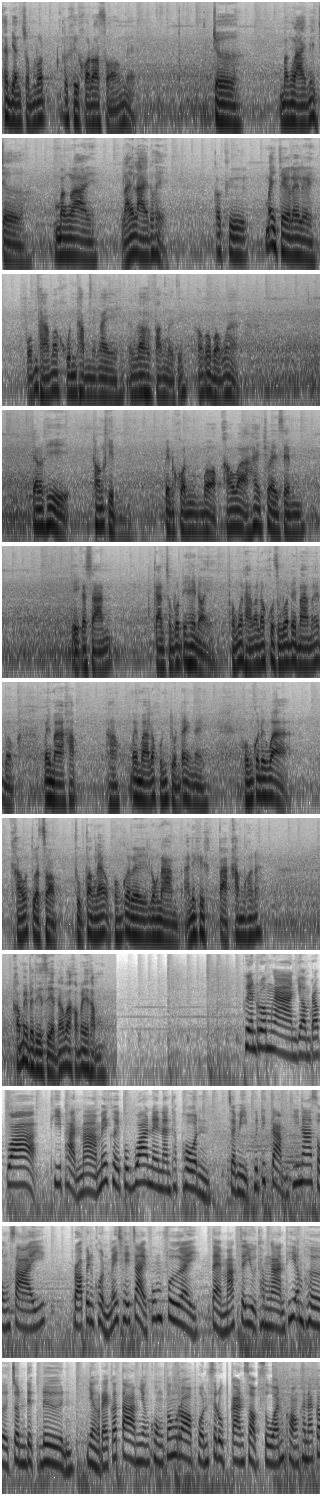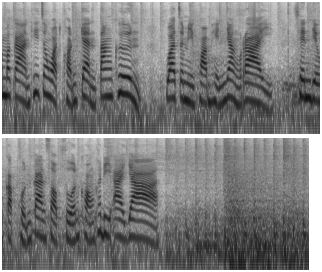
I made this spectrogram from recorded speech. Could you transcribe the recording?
ทะเบียนสมรสก็คือคอรสองเนี่ยเจอบางรายไม่เจอบางรายหลายรายด้วย ก็คือไม่เจออะไรเลย ผมถามว่าคุณทำยังไงลองเล่าให้ฟังหน่อยสิเขาก็บอกว่า เจ้าหน้าที่ท้องถิ่นเป็นคนบอกเขาว่าให้ช่วยเซ็น เอกสารการสมรสนี้ให้หน่อย ผมก็ถามว่าแล้วคุณสมรสได้มาไหมบอกไม่มาครับเอาไม่มาแล้วคุณจดได้ยังไง ผมก็นึกว่าเขาตรวจสอบถูกต้องแล้ว ผมก็เลยลงนาม อันนี้คือปากคำเขานะเขาไม่ปฏิเสธนะว่าเขาไม่ได้ทำเพื่อนร่วมงานยอมรับว่าที่ผ่านมาไม่เคยพบว่าในนันทพล จะมีพฤติกรรมที่น่าสงสัย ราะเป็นคนไม่ใช้จ่ายฟุ่มเฟือย แต่มักจะอยู่ทำงานที่อำเภอจนดึกดื่น อย่างไรก็ตามยังคงต้องรอผลสรุปการสอบสวนของคณะกรรมการที่จังหวัดขอนแก่นตั้งขึ้น ว่าจะมีความเห็นอย่างไร เช่นเดียวกับผลการสอบสวนของคดีอาญา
